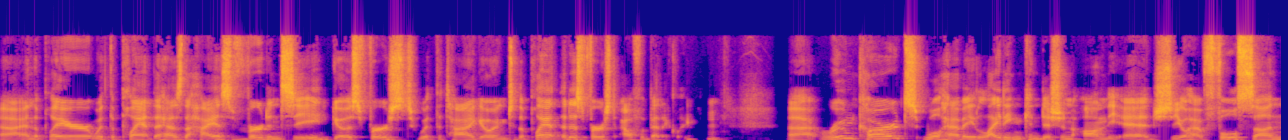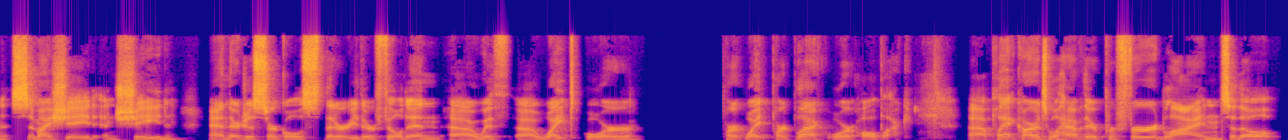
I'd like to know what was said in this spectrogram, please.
Uh, and the player with the plant that has the highest verdancy goes first, with the tie going to the plant that is first alphabetically. Hmm. Uh, room cards will have a lighting condition on the edge. So you'll have full sun, semi shade, and shade. And they're just circles that are either filled in uh, with uh, white or part white, part black, or all black. Uh, plant cards will have their preferred line. So they'll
